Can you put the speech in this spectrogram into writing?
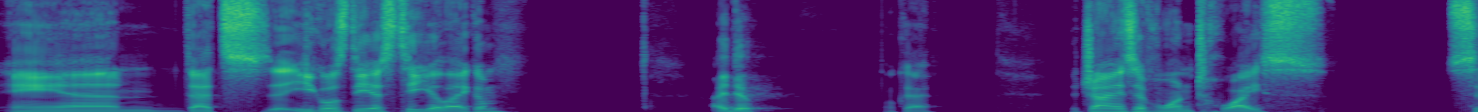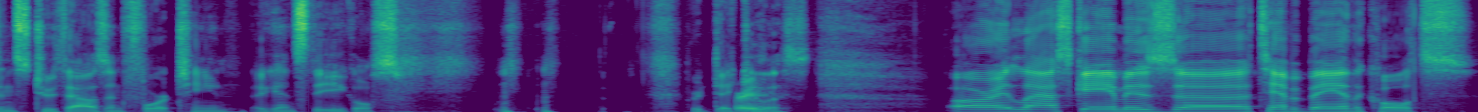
And that's Eagles DST. You like him? I do. Okay. The Giants have won twice since 2014 against the Eagles. Ridiculous. Crazy. All right. Last game is uh, Tampa Bay and the Colts.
